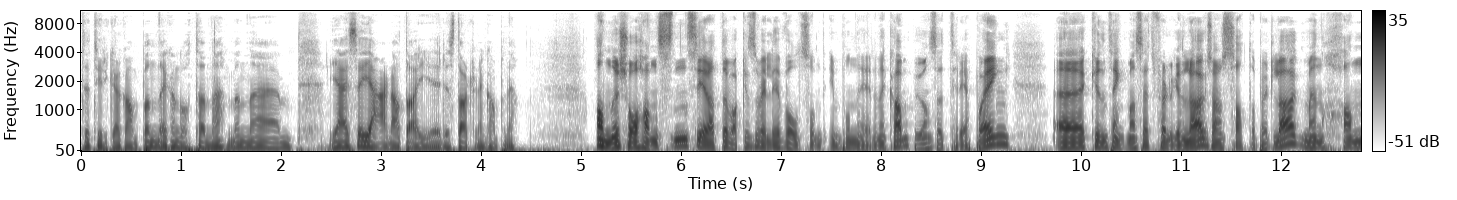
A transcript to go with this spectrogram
til Tyrkia-kampen. Det kan godt hende, men jeg ser gjerne at Ayer starter den kampen, ja. Anders H. Hansen sier at det var ikke så veldig voldsomt imponerende kamp, uansett tre poeng. Eh, kunne tenkt meg å sett følgende lag, så har han satt opp et lag, men han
